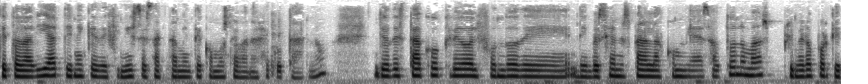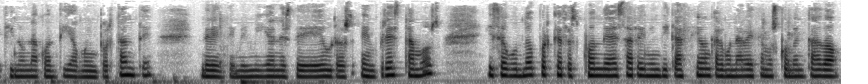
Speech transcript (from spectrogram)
que todavía tienen que definirse exactamente cómo se van a ejecutar. ¿no? Yo destaco, creo, el Fondo de, Inversiones para las Comunidades Autónomas, primero porque tiene una cuantía muy importante de 20.000 millones de euros en préstamos y segundo porque responde a esa reivindicación que alguna vez hemos comentado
